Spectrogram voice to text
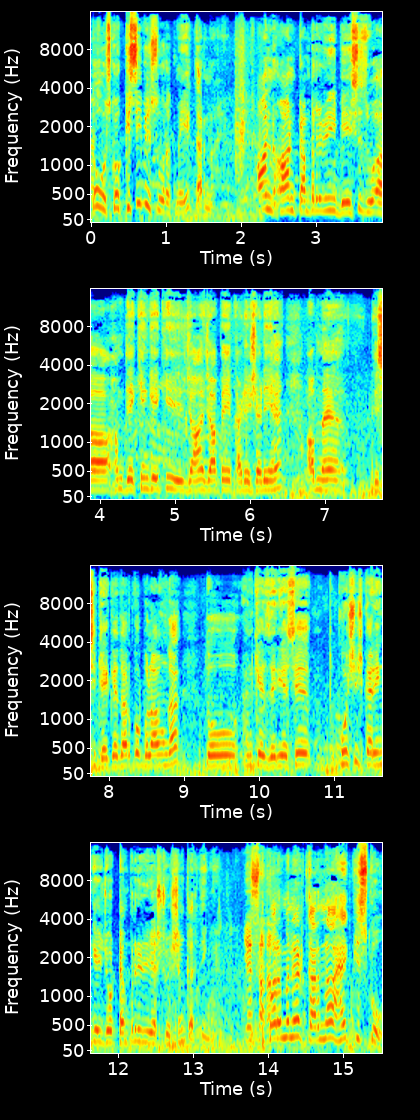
تو اس کو کسی بھی صورت میں یہ کرنا ہے۔ آن آن ٹمپرری بیسز ہم دیکھیں گے کہ جہاں جہاں پہ کھڑے شڑے ہیں۔ اب میں کسی ٹھیکے دار کو بلاؤں گا تو ان کے ذریعے سے کوشش کریں گے جو ٹیمپریری ریجسٹریشن کر دیں گے۔ پرمنٹ کرنا ہے کس کو؟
